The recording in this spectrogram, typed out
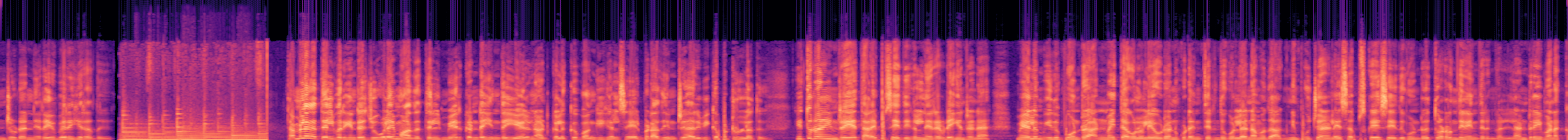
இன்றுடன் நிறைவு பெறுகிறது. தமிழகத்தில் வருகின்ற ஜூலை மாதத்தில் மேற்கண்ட இந்த ஏழு நாட்களுக்கு வங்கிகள் செயல்படாது என்று அறிவிக்கப்பட்டுள்ளது. இத்துடன் இன்றைய தலைப்பு செய்திகள் நிறைவடைகின்றன. மேலும் இதுபோன்ற அண்மை தகவல்களை உடனுக்குடன் தெரிந்து கொள்ள நமது அக்னிபூ சேனலை சப்ஸ்கிரைப் செய்து கொண்டு தொடர்ந்து இணைந்திருங்கள். நன்றி வணக்கம்.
